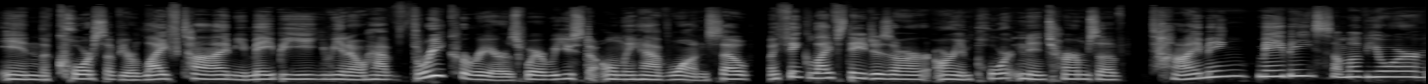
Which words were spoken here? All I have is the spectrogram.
in the course of your lifetime. You maybe you know have three careers where we used to only have one. So i think life stages are are important in terms of timing maybe some of your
